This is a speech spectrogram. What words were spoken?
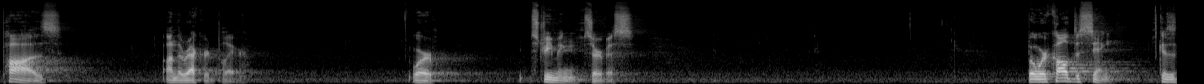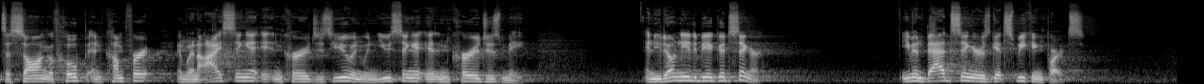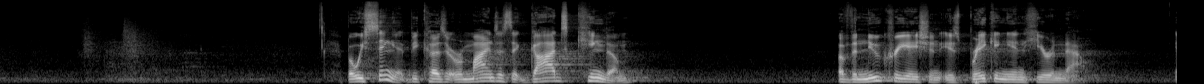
pause on the record player or streaming service. But we're called to sing because it's a song of hope and comfort. And when I sing it, it encourages you. And when you sing it, it encourages me. And you don't need to be a good singer. Even bad singers get speaking parts. But we sing it because it reminds us that God's kingdom of the new creation is breaking in here and now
